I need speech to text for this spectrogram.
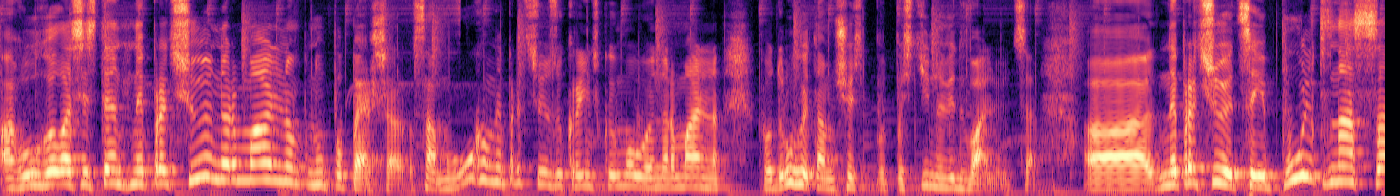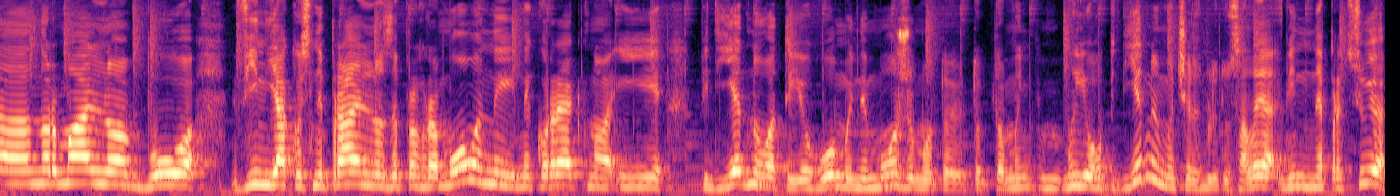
А Google Асистент не працює нормально. Ну, по-перше, сам Google не працює з українською мовою нормально. По-друге, там щось постійно відвалюється. Не працює цей пульт в нас нормально, бо він якось неправильно запрограмований, некоректно, і під'єднувати його ми не можемо. Тобто ми його під'єднуємо через Bluetooth, але він не працює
